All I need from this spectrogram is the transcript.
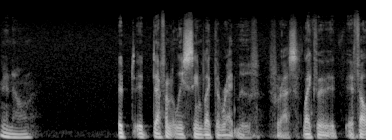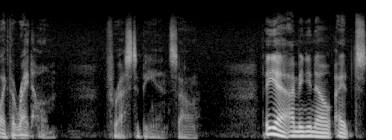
you know, it, it definitely seemed like the right move for us. Like the, it, it felt like the right home for us to be in. So, but yeah, I mean, you know, it's,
